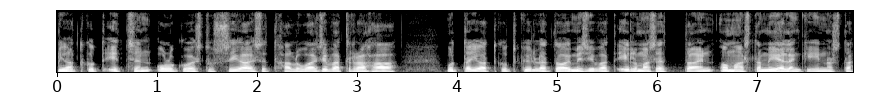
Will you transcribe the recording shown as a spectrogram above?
jotkut itsen ulkoistussijaiset haluaisivat rahaa, mutta jotkut kyllä toimisivat ilmaisettain omasta mielenkiinnosta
